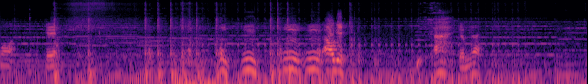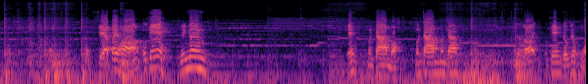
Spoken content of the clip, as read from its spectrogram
มั่วโอเคอืมอืมอืมอืมเอาดิอ่าเดิมเลือดเสียไปหองโอเคหนึ่งหนึ่งเอ๊ะมันกามเหรอมันกามมันกามเรียบร้อยโอเคโดนแค่หัว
